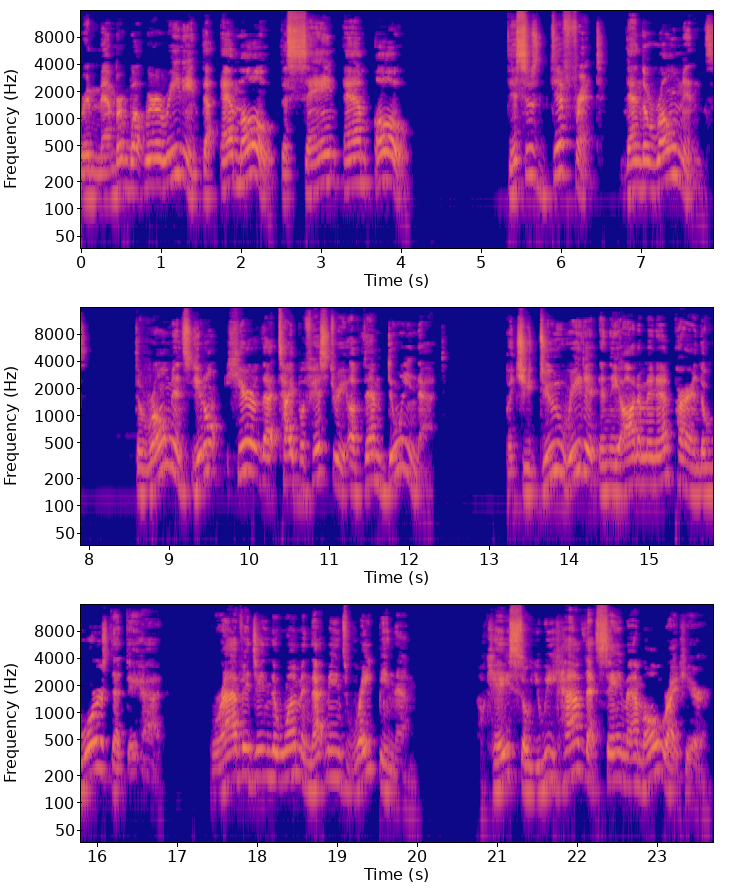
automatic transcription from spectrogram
Remember what we were reading the MO, the same MO. This was different than the Romans. The Romans, you don't hear that type of history of them doing that. But you do read it in the Ottoman Empire and the wars that they had. Ravaging the women, that means raping them. Okay, so we have that same MO right here.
